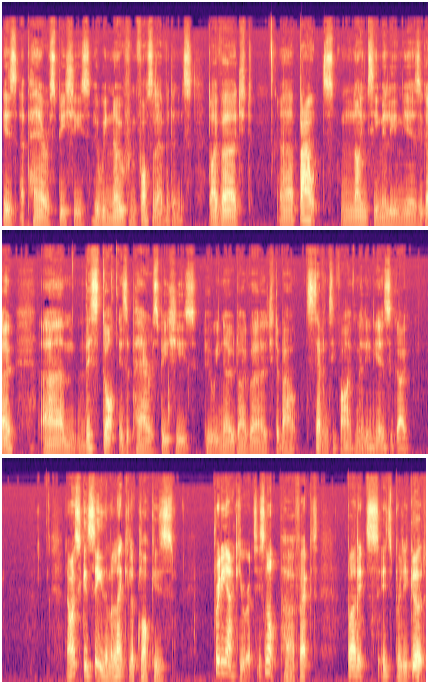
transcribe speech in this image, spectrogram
is a pair of species who we know from fossil evidence diverged uh, about 90 million years ago. Um, this dot is a pair of species who we know diverged about 75 million years ago. Now, as you can see, the molecular clock is pretty accurate. It's not perfect, but it's it's pretty good.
